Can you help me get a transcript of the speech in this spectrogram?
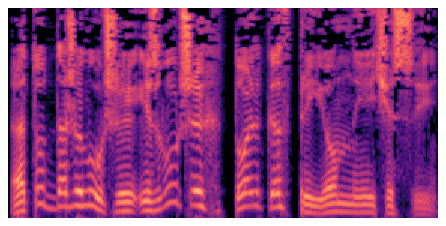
А тут даже лучшие из лучших только в приемные часы.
